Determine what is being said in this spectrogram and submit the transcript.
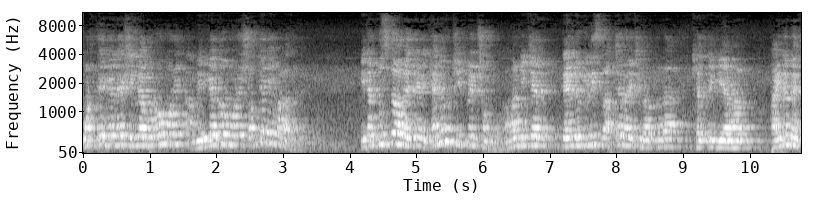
মরতে গেলে সিঙ্গাপুরেও মরে, আমেরিকাতেও মরে, সব জায়গায় মারা যায়। এটা বুঝতে হবে যে এখানেও ট্রিটমেন্ট সম্ভব। আমার নিজের টেন্ডুকিলিস বাচ্চা হয়েছিল আপনারা খেলতে গিয়ে আমার final match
